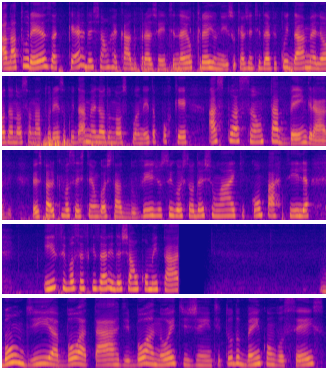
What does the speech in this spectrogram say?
a natureza quer deixar um recado para a gente, né? Eu creio nisso, que a gente deve cuidar melhor da nossa natureza, cuidar melhor do nosso planeta, porque a situação está bem grave. Eu espero que vocês tenham gostado do vídeo. Se gostou, deixa um like, compartilha E se vocês quiserem deixar um comentário, Bom dia, boa tarde, boa noite, gente. Tudo bem com vocês?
